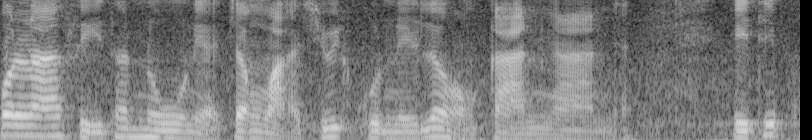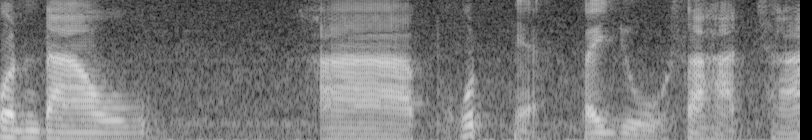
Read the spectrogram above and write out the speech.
คนราศีธนูเนี่ยจังหวะชีวิตคุณในเรื่องของการงานเนี่ยอิทธิพลดาวอาพุธเนี่ยไปอยู่สหัสช้า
